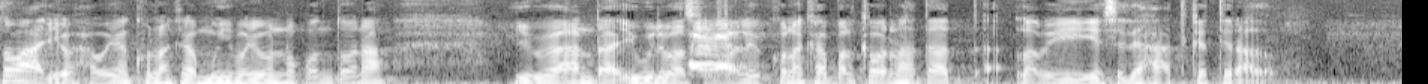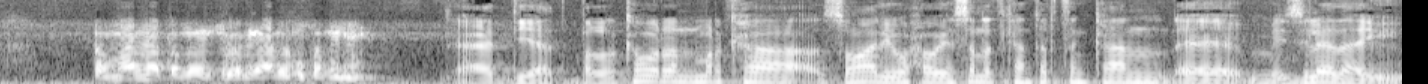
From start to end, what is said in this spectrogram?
soomaaliya. Waxa weeyaan kulanka muhiim ayuu noqon doonaa uganda iyo weliba soomaaliya. Kulanka bal ka waran haddaad laba iyo saddexaad ka tiraado. Aad iyo aad. Bal ka waran marka soomaaliya waxa weya sanadkan tartankan is leedahay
